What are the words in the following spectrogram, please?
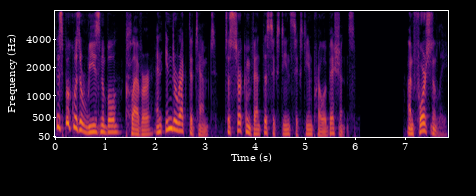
This book was a reasonable, clever, and indirect attempt to circumvent the 1616 prohibitions. Unfortunately,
